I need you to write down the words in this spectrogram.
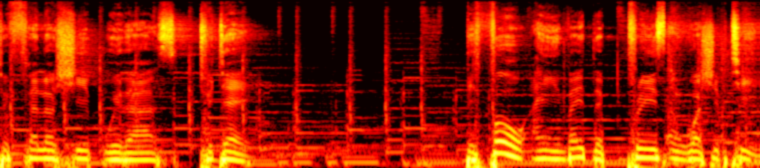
to fellowship with us today. Before I invite the praise and worship team,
